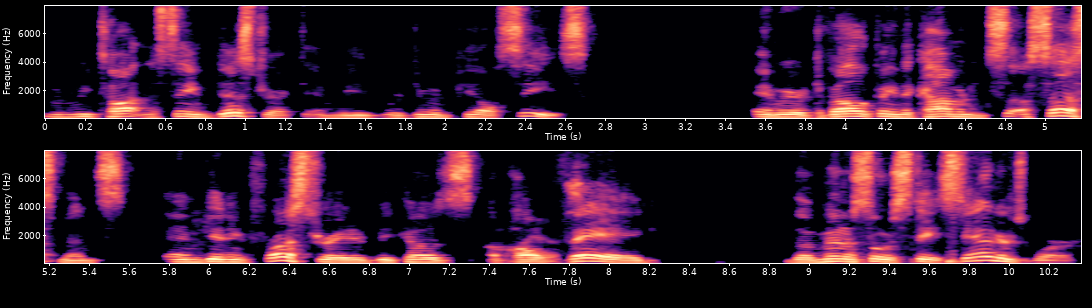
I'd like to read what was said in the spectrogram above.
when we taught in the same district and we were doing PLCs and we were developing the common assessments and getting frustrated because of oh, how oh, yes. vague the Minnesota state standards were.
